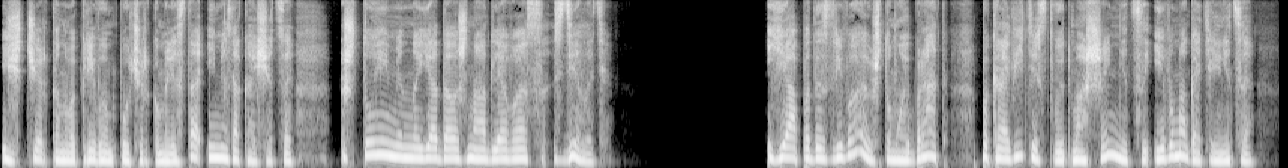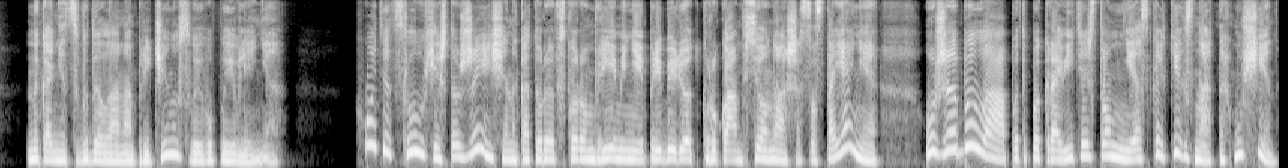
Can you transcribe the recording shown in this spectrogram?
исчерканного кривым почерком листа имя заказчицы. «Что именно я должна для вас сделать?» «Я подозреваю, что мой брат покровительствует мошеннице и вымогательнице», Наконец выдала она причину своего появления. Ходят слухи, что женщина, которая в скором времени приберет к рукам все наше состояние, уже была под покровительством нескольких знатных мужчин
